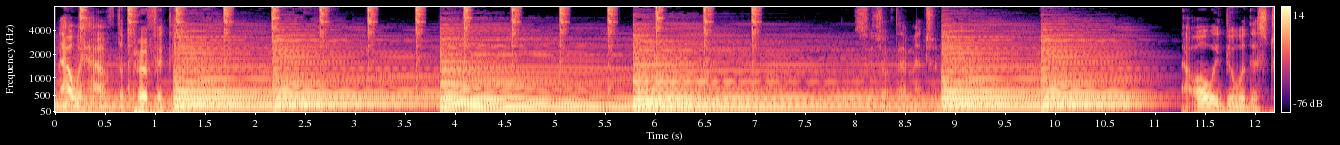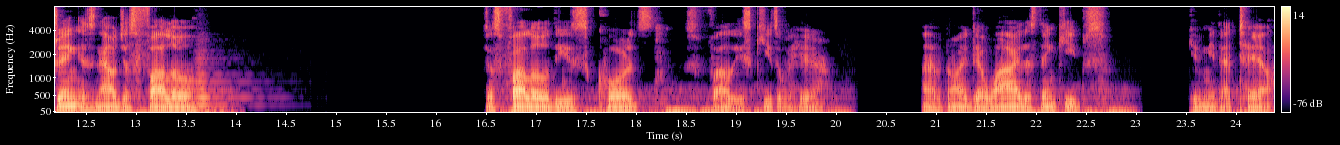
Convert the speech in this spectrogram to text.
Now we have the perfect loop all we do with the string is now just follow just follow these chords follow these keys over here. I have no idea why this thing keeps giving me that tail.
